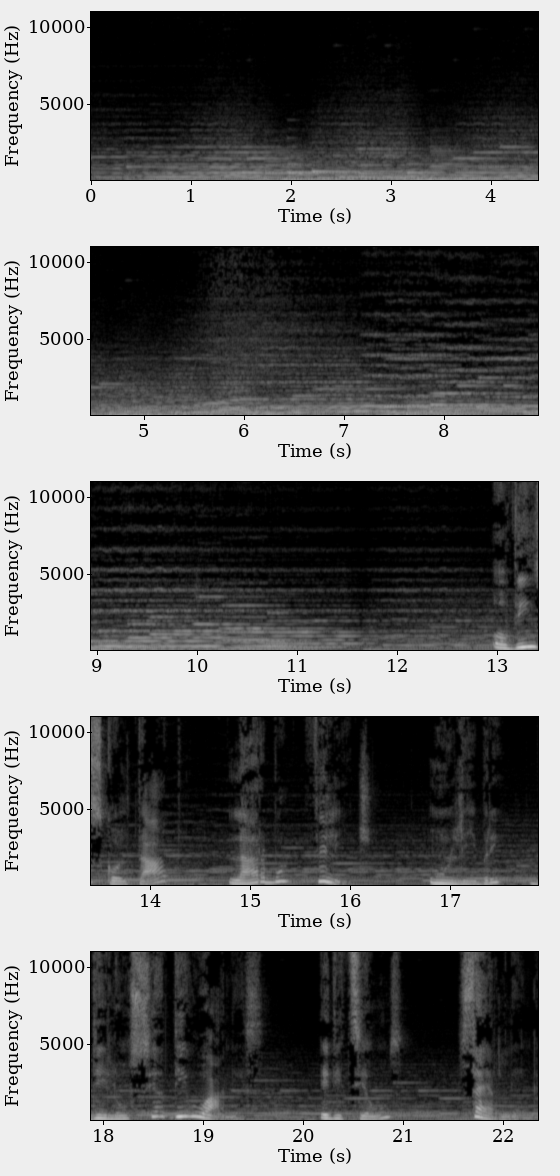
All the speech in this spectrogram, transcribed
Ho vinscoltat L'Arbol Felice, un libro di Lucia di Juanis, edizions Serling.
